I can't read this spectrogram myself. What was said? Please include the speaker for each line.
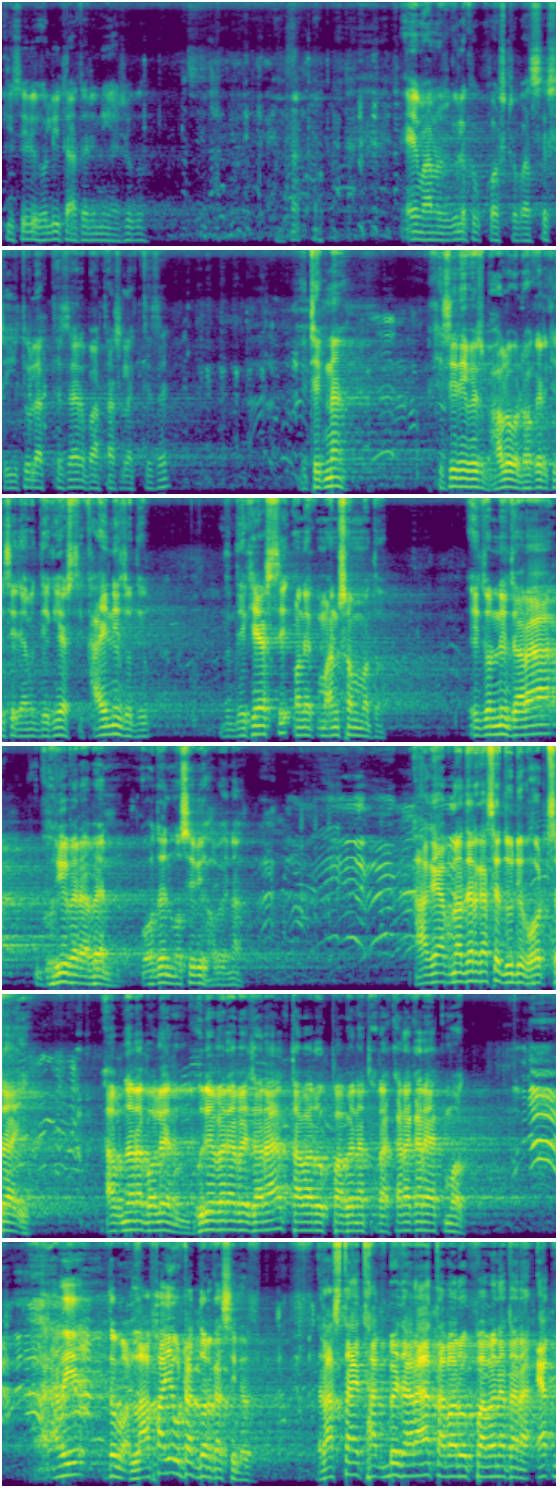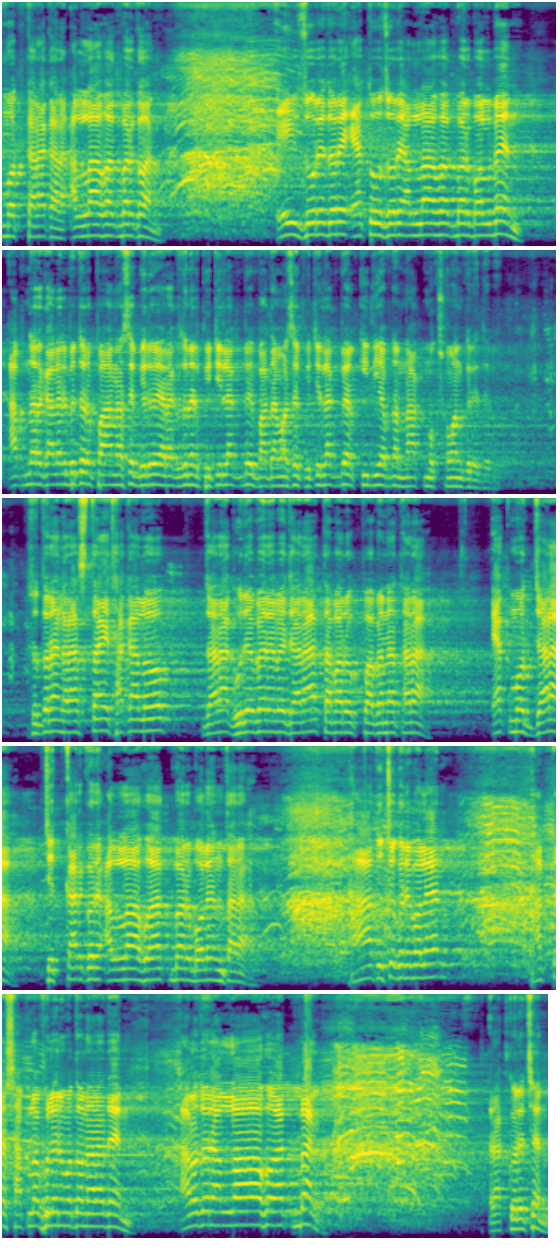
Speaker 1: খিচুড়ি হলি তাড়াতাড়ি নিয়ে আসো গো? এই মানুষগুলো খুব কষ্ট পাচ্ছে শীতও লাগতেছে আর বাতাস লাগতেছে। ঠিক না? খিচুড়ি বেশ ভালো, ঢকের খিচুড়ি, আমি দেখে আসছি, খাইনি যদিও। দেখে আসছি, অনেক মানসম্মত। এই জন্যে যারা ঘুরিয়ে বেড়াবেন, ওদের নসিবই হবে না। আগে আপনাদের কাছে দুটি ভোট চাই। আপনারা বলেন, ঘুরে বেড়াবে যারা, তাবারক পাবে না তারা। কারা কারা একমত? আরে, তো লাফাইয়ে ওঠার দরকার ছিল। রাস্তায় থাকবে যারা, তাবারক পাবে না তারা। একমত কারা কারা? আল্লাহ আকবার কন। এই জোরে জোরে, এত জোরে আল্লাহ আকবার বলবেন আপনার গালের ভিতর পান আছে, বেরোয় আর একজনের পিটি লাগবে, বাদাম আছে পিটি লাগবে, আর কি দিয়ে আপনার নাক মুখ সমান করে দেবে। সুতরাং রাস্তায় থাকা লোক, যারা ঘুরে বেড়াবে, যারা তাবারক পাবে না, তারা একমত, যারা চিৎকার করে আল্লাহ আকবার বলেন, তারা হাত উচ্চ করে বলেন, হাতটা শাপলা ফুলের মতো নাড়া দেন, আরও জোরে আল্লাহ আকবার। রাগ করেছেন?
